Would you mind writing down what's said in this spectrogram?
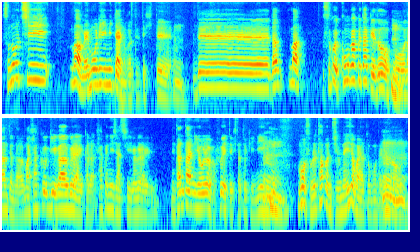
そのうちまあメモリーみたいのが出てきてう、ん。でだまあすごい高額だけどこう、うん。なんていうんだろう、まあ、100ギガぐらいから128ギガぐらいにだんだん容量が増えてきた時に、もうそれ多分10年以上前だと思うんだけど、うん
